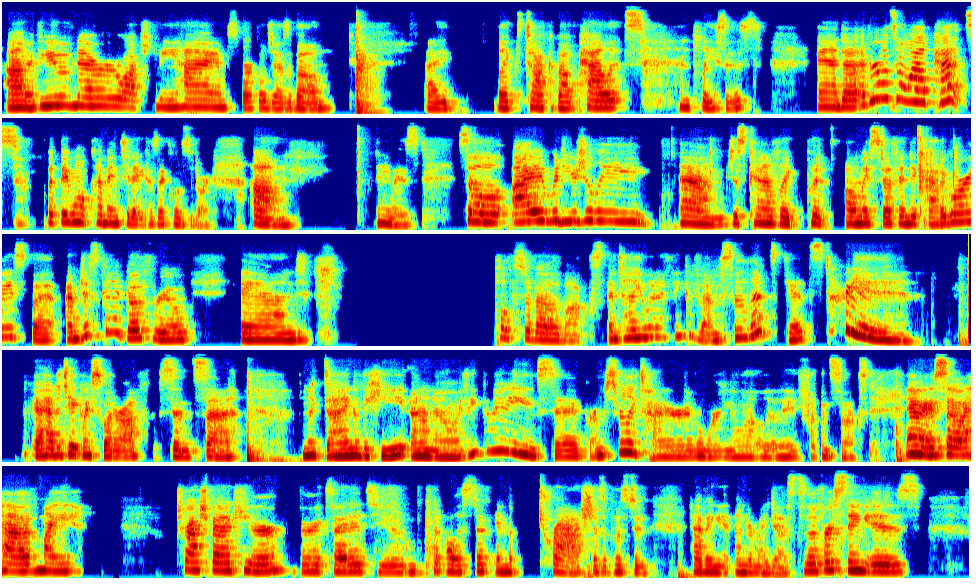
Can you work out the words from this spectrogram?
Um, if you've never watched me, hi, I'm Sparkle Jezebel. I like to talk about palettes and places. And uh, every once in a while, pets, but they won't come in today because I closed the door. Um, anyways, so I would usually um, just kind of like put all my stuff into categories, but I'm just going to go through and pull stuff out of the box and tell you what I think of them. So let's get started. Okay, I had to take my sweater off since uh, I'm like dying of the heat. I don't know. I think I might be sick or I'm just really tired. I've been working a lot lately. It fucking sucks. Anyway, so I have my trash bag here. Very excited to put all this stuff in the trash as opposed to having it under my desk. So the first thing is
